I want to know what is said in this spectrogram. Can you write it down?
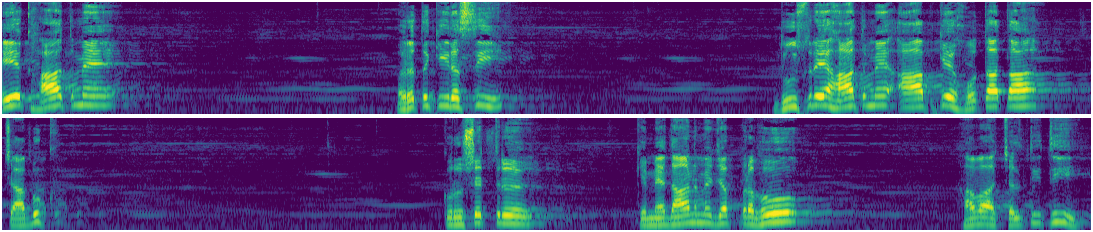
एक हाथ में रत की रस्सी, दूसरे हाथ में आपके होता था चाबुक, कुरुक्षेत्र के मैदान में जब प्रभु हवा चलती थी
